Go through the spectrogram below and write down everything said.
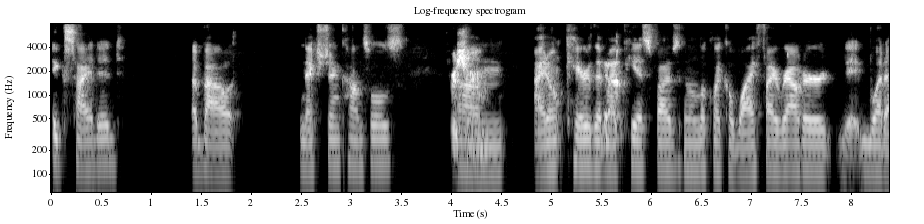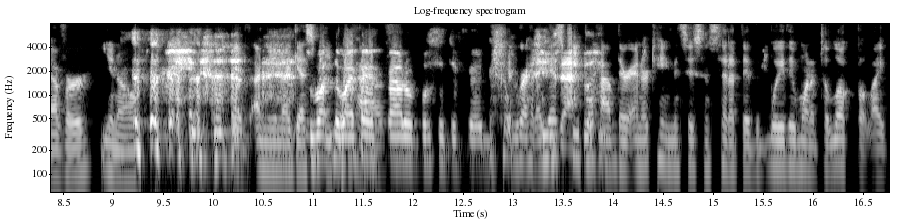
excited about next gen consoles. For sure. Um, I don't care that my PS5 is going to look like a Wi-Fi router, eh, whatever. You know, I mean, I guess The, the Wi-Fi have, router versus the fridge. right. I guess people have their entertainment system set up the way they want it to look, but like,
